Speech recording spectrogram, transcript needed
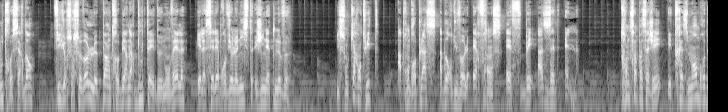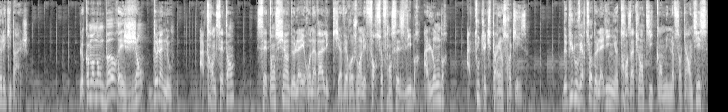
Outre Cerdan, figure sur ce vol le peintre Bernard Boutet de Monvel et la célèbre violoniste Ginette Neveu. Ils sont 48 à prendre place à bord du vol Air France FBAZN. 35 passagers et 13 membres de l'équipage. Le commandant de bord est Jean Delanoux. À 37 ans, cet ancien de l'aéronaval qui avait rejoint les forces françaises libres à Londres a toute l'expérience requise. Depuis l'ouverture de la ligne transatlantique en 1946,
